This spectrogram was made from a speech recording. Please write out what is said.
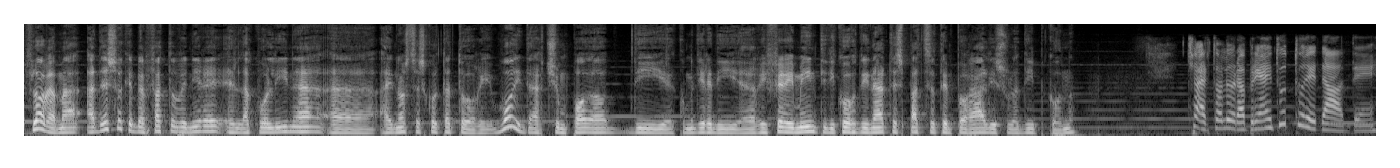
Flora, ma adesso che abbiamo fatto venire l'acquolina eh, ai nostri ascoltatori, vuoi darci un po' di, dire, di eh, riferimenti, di coordinate spazio-temporali sulla Deepcon? Certo, allora prima di tutto le date,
